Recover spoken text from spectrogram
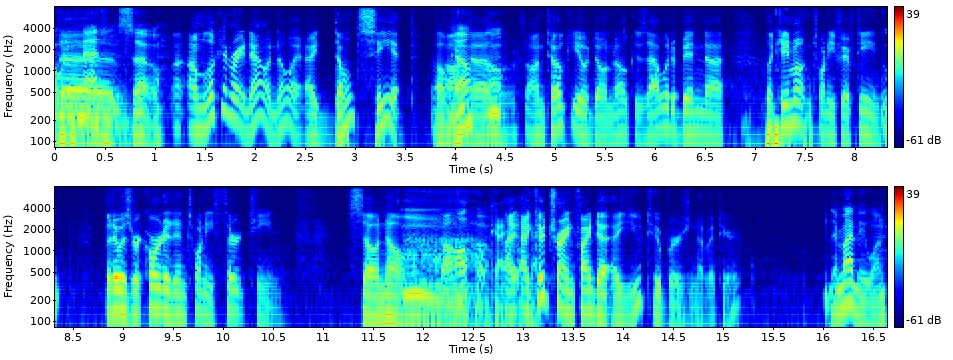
would the- imagine so. I- I'm looking right now, and no, I, I don't see it. Oh, on, no? uh, on Tokyo, don't know because that would have been. Uh, well, it came out in 2015, but it was recorded in 2013. So no. Hmm. I'll- okay, I, I could try and find a, a YouTube version of it here. There might be one.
